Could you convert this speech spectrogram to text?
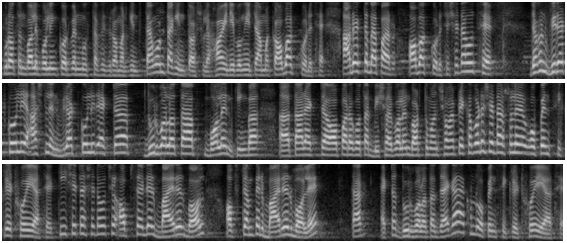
পুরাতন বলে বোলিং করবেন মুস্তাফিজ রহমান। কিন্তু তেমনটা কিন্তু আসলে হয়নি এবং এটা আমাকে অবাক করেছে। আরও একটা ব্যাপার অবাক করেছে, সেটা হচ্ছে যখন বিরাট কোহলি আসলেন, বিরাট কোহলির একটা দুর্বলতা বলেন কিংবা তার একটা অপারগতার বিষয় বলেন বর্তমান সময় প্রেক্ষাপটে, সেটা আসলে ওপেন সিক্রেট হয়ে আছে। কি সেটা? সেটা হচ্ছে অফসাইডের বাইরের বল অফ স্টাম্পের বাইরের বলে তার একটা দুর্বলতার জায়গা এখন ওপেন সিক্রেট হয়ে আছে।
